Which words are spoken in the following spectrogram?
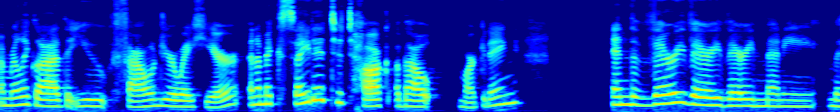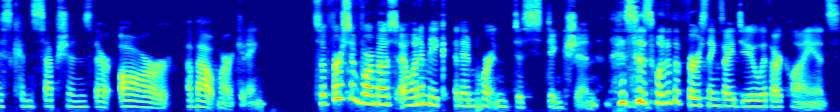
I'm really glad that you found your way here, and I'm excited to talk about marketing and the very, very, very many misconceptions there are about marketing. So, first and foremost, I want to make an important distinction. This is one of the first things I do with our clients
